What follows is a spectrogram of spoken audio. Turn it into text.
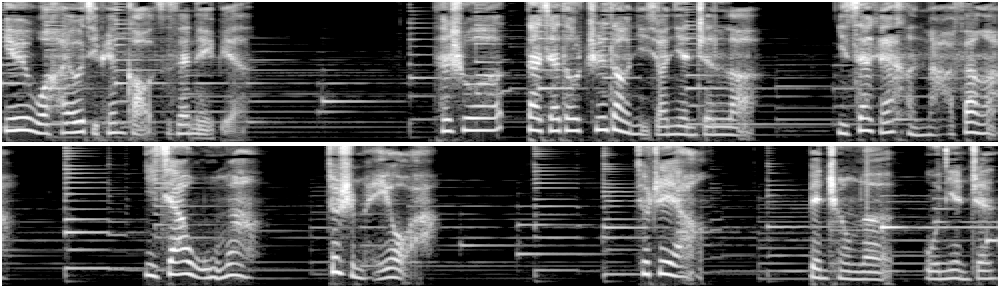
因为我还有几篇稿子在那边。”他说：“大家都知道你叫念真了，你再改很麻烦啊。你家吴嘛，就是没有啊。”就这样，变成了吴念真。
